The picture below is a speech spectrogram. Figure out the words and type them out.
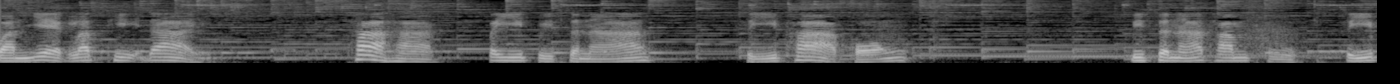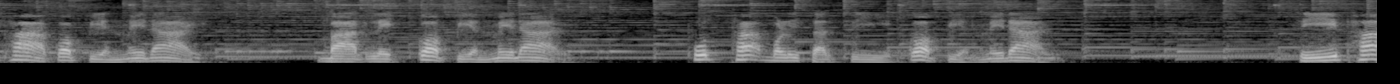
วันแยกลัทธิได้ ถ้าหากตีปริศนาสีผ้าของปริศนาธรรมถูก สีผ้าก็เปลี่ยนไม่ได้ บาทเหล็กก็เปลี่ยนไม่ได้ พุทธบริษัทสีก็เปลี่ยนไม่ได้ สีผ้า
